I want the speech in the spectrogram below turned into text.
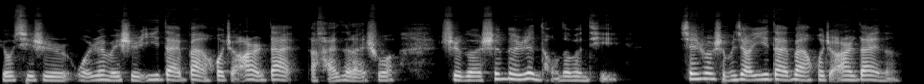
尤其是我认为是一代半或者二代的孩子来说，是个身份认同的问题。先说什么叫一代半或者二代呢？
